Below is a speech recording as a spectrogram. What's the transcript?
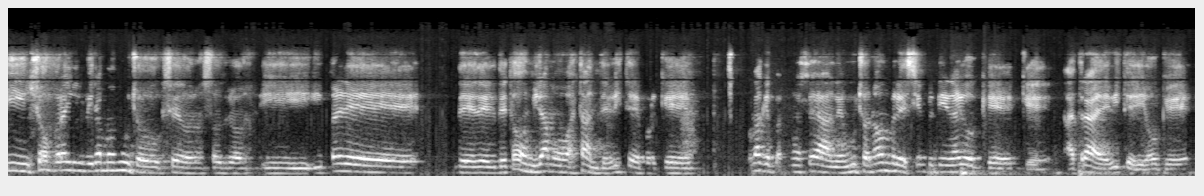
Y yo por ahí miramos mucho boxeo nosotros y, y de, de, todos miramos bastante, ¿viste? Porque por más que no sean de mucho nombre, siempre tienen algo que, atrae, ¿viste? O que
